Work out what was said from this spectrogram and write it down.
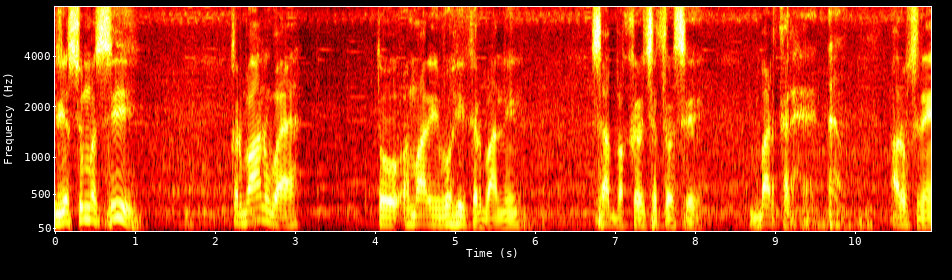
यीशु मसीह कुर्बान हुआ है तो हमारी वही कुर्बानी सब बकरे चित्रों से बढ़कर है। और उसने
